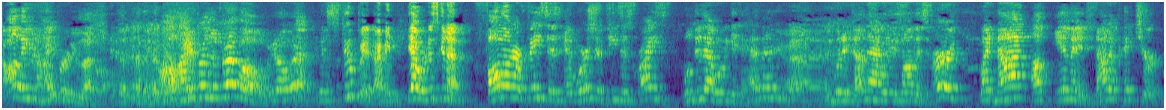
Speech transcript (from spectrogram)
I'll even hyper Dulevo. I'll hyper Latrevo. You know what? It's stupid. I mean, yeah, we're just going to fall on our faces and worship Jesus Christ. We'll do that when we get to heaven. Yeah. We would have done that when he was on this earth, but not a image, not a picture.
